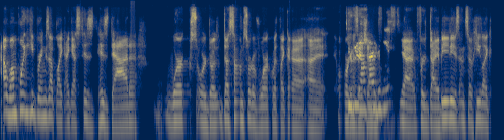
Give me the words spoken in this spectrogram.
At one point, he brings up like I guess his his dad works or does, does some sort of work with like a, a organization yeah for diabetes and so he like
